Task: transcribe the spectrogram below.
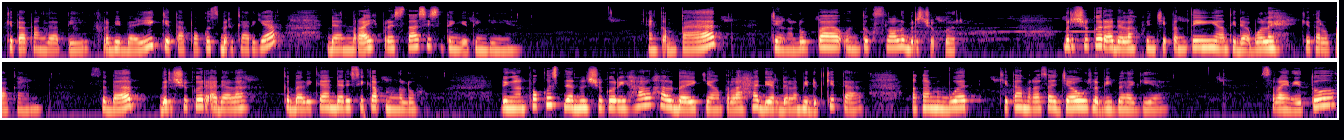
kita tanggapi, lebih baik kita fokus berkarya dan meraih prestasi setinggi-tingginya. Yang keempat, jangan lupa untuk selalu bersyukur. Bersyukur adalah kunci penting yang tidak boleh kita lupakan. Sebab bersyukur adalah kebalikan dari sikap mengeluh. Dengan fokus dan mensyukuri hal-hal baik yang telah hadir dalam hidup kita, akan membuat kita merasa jauh lebih bahagia. Selain itu,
